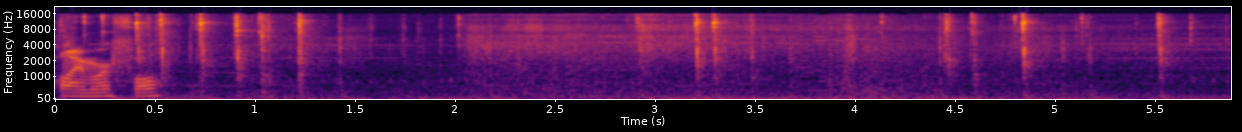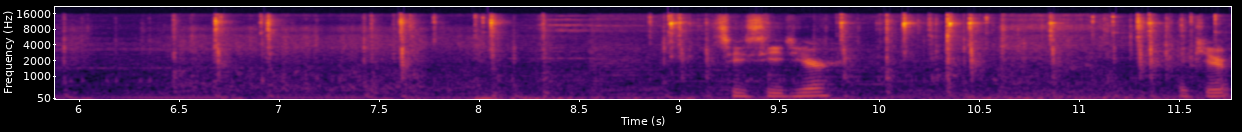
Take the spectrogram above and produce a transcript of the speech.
Polymorph full. CC'd here. Thank you.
